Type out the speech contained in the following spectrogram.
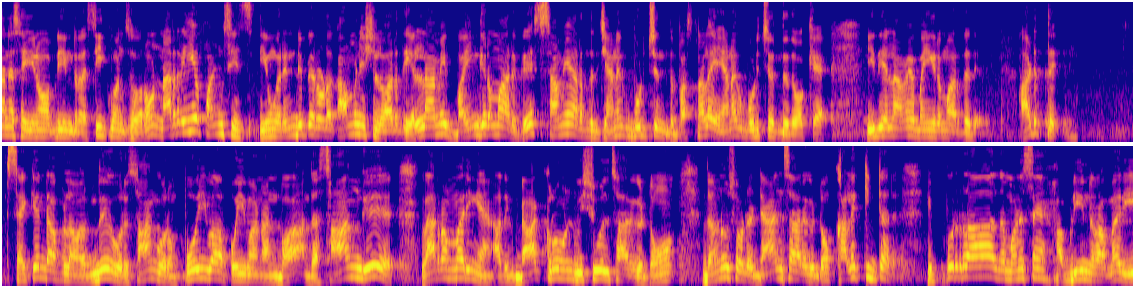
தானே செய்யணும் அப்படின்ற சீக்வன்ஸ் வரும். நிறைய ஃபன் சீன்ஸ் இவங்க ரெண்டு பேரோட காம்பினேஷன் வர்றது எல்லாமே பயங்கரமா இருக்கு. செமையா இருந்துச்சு எனக்கு பிடிச்சிருந்தது. பர்சனலாக எனக்கு பிடிச்சிருந்தது. ஓகே இது எல்லாமே பயங்கரமா இருந்தது. அடுத்து செகண்ட் ஹாஃப்ல வந்து ஒரு சாங் வரும். போய் வா போய் வா நண்பா. அந்த சாங்கு வேற மாதிரிங்க. அதுக்கு பேக்ரவுண்ட் விஷுவல்ஸாக இருக்கட்டும் தனுஷோட டான்ஸாக இருக்கட்டும் கலக்கிட்டார். எப்படா அந்த மனுஷன் அப்படின்ற மாதிரி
